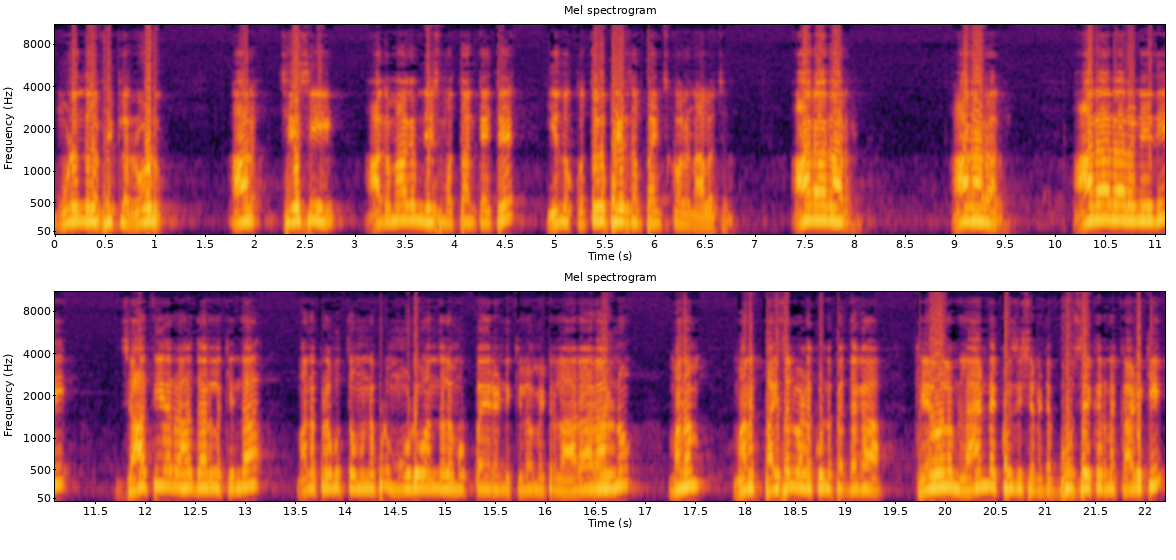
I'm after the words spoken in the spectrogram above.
మూడు వందల ఫీట్ల రోడ్డు ఆర్ చేసి ఆగమాగం చేసి మొత్తానికైతే ఏదో కొత్తగా పేరు సంపాదించుకోవాలని ఆలోచన. ఆర్ఆర్ఆర్ ఆర్ఆర్ఆర్. ఆర్ఆర్ఆర్ అనేది జాతీయ రహదారుల కింద మన ప్రభుత్వం ఉన్నప్పుడు మూడు వందల ముప్పై రెండు కిలోమీటర్ల ఆర్ఆర్ఆర్ను మనం మనకు పైసలు పడకుండా పెద్దగా కేవలం ల్యాండ్ అక్విజిషన్ అంటే భూసేకరణ కాడికి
